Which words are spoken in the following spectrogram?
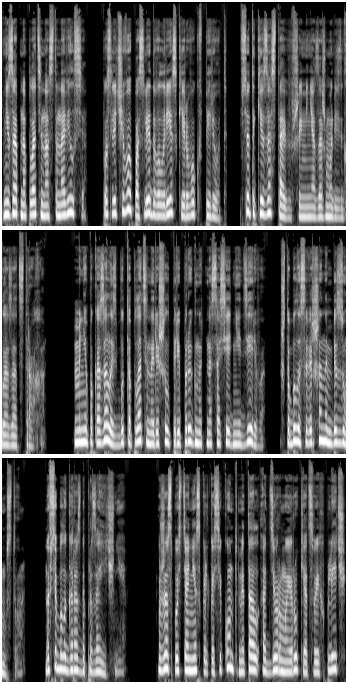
Внезапно Платина остановился, после чего последовал резкий рывок вперед, все таки заставивший меня зажмурить глаза от страха. Мне показалось, будто Платина решил перепрыгнуть на соседнее дерево, что было совершенным безумством. Но все было гораздо прозаичнее. Уже спустя несколько секунд металл отдёр мои руки от своих плеч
